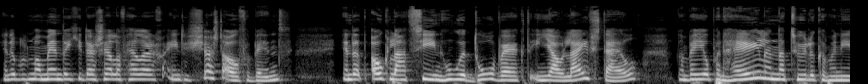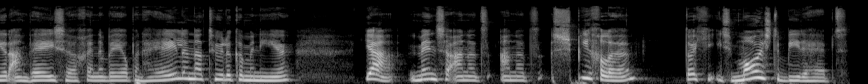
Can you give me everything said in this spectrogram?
En op het moment dat je daar zelf heel erg enthousiast over bent en dat ook laat zien hoe het doorwerkt in jouw lifestyle, dan ben je op een hele natuurlijke manier aanwezig en dan ben je op een hele natuurlijke manier ja, mensen aan het, aan het spiegelen dat je iets moois te bieden hebt.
